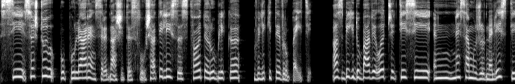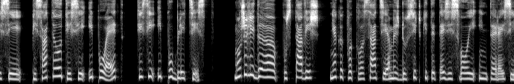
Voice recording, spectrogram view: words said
си също популярен сред нашите слушатели с твоята рубрика Великите европейци. Аз бих добавила, че ти си не само журналист, ти си писател, ти си и поет, ти си и публицист. Може ли да поставиш някаква класация между всичките тези свои интереси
